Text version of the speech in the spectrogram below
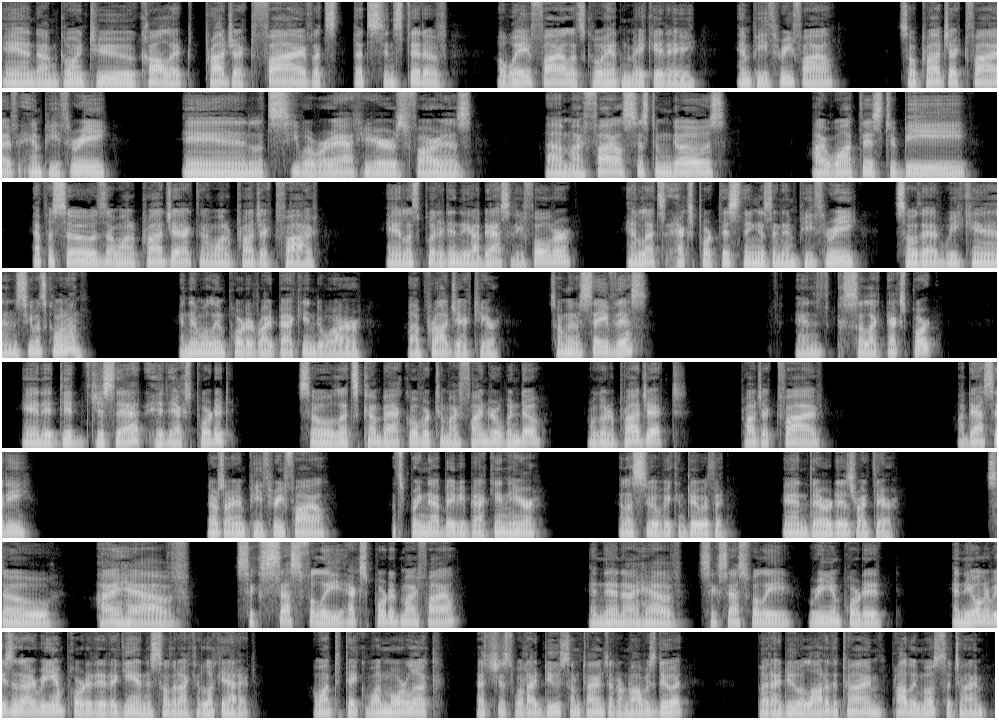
and I'm going to call it project 5. Let's let's instead of a WAV file, let's go ahead and make it a MP3 file. So project 5 MP3 and let's see where we're at here as far as uh, my file system goes. I want this to be episodes. I want a project and I want a project 5. And let's put it in the Audacity folder and let's export this thing as an MP3 so that we can see what's going on. And then we'll import it right back into our uh, project here. So I'm going to save this and select export. And it did just that. It exported. So let's come back over to my Finder window. We're going to Project, Project 5, Audacity. There's our MP3 file. Let's bring that baby back in here and let's see what we can do with it. And there it is right there. So I have successfully exported my file. And then I have successfully re-imported it. And the only reason that I re-imported it again is so that I could look at it. I want to take one more look. That's just what I do sometimes. I don't always do it, but I do a lot of the time, probably most of the time.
